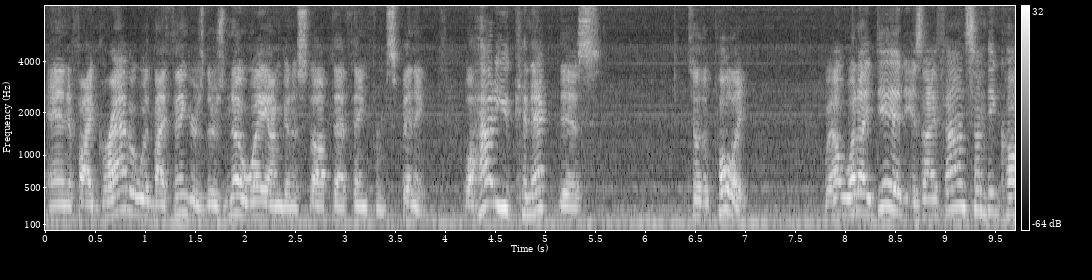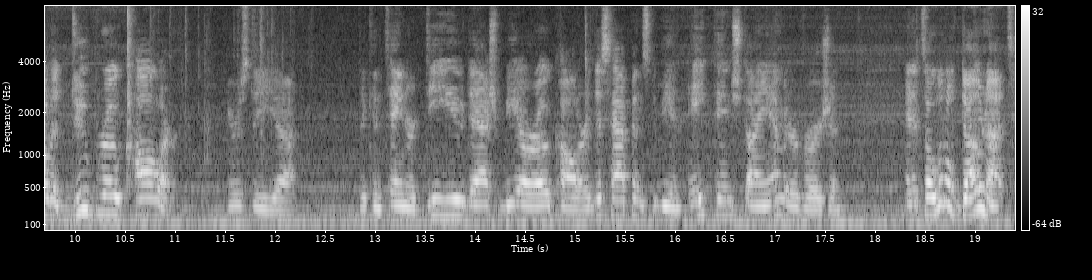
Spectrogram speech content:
And if I grab it with my fingers, there's no way I'm going to stop that thing from spinning. Well, how do you connect this to the pulley? Well, what I did is I found something called a Dubro collar. Here's the, uh, the container, DU-BRO collar. This happens to be an eighth inch diameter version. And it's a little donut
